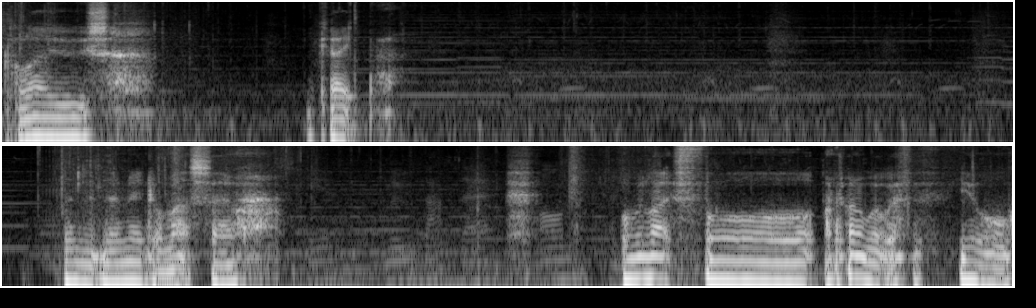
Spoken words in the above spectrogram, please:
close. Okay. Then the middle that so. Uh, On. what we like for I'm trying to work with fuel.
